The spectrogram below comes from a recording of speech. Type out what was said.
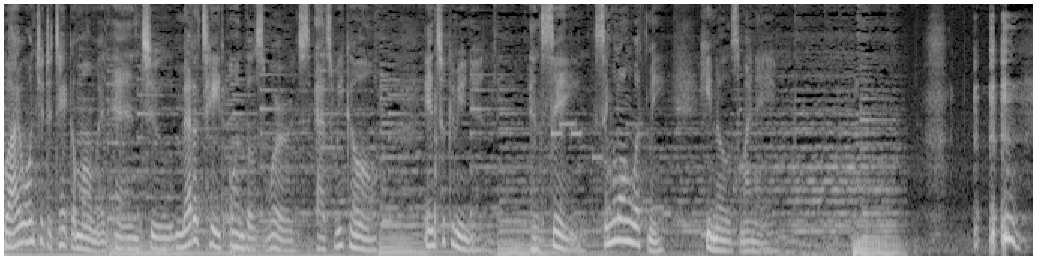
Well, I want you to take a moment and to meditate on those words as we go into communion and sing. Sing along with me. He knows my name.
